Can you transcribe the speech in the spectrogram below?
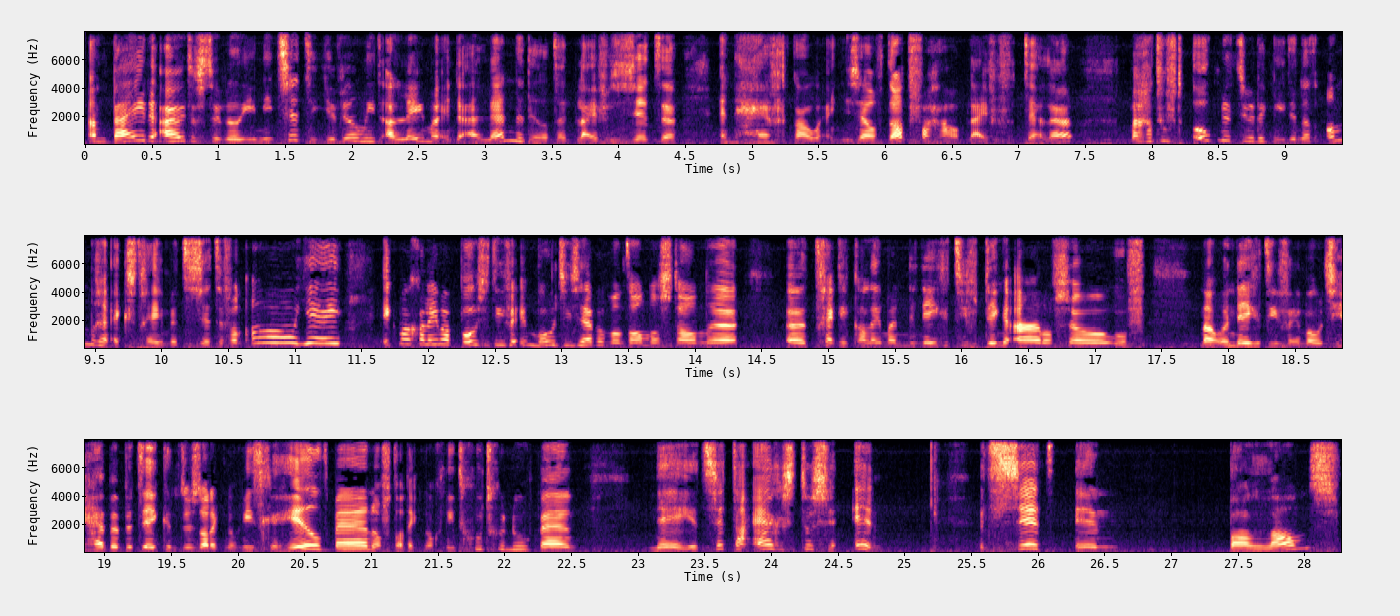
aan beide uitersten wil je niet zitten. Je wil niet alleen maar in de ellende de hele tijd blijven zitten en herkauwen en jezelf dat verhaal blijven vertellen. Maar het hoeft ook natuurlijk niet in dat andere extreme te zitten van, oh jee, ik mag alleen maar positieve emoties hebben, want anders dan uh, uh, trek ik alleen maar negatieve dingen aan of zo. Of nou, een negatieve emotie hebben betekent dus dat ik nog niet geheeld ben of dat ik nog niet goed genoeg ben. Nee, het zit daar ergens tussenin. Het zit in balans.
